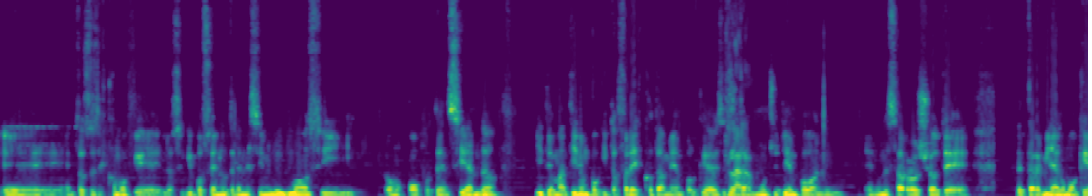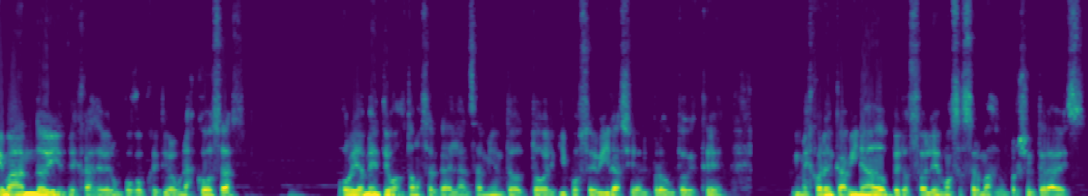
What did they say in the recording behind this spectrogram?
Eh, entonces es como que los equipos se nutren de sí mismos y como, como potenciando y te mantiene un poquito fresco también porque a veces Claro. estar mucho tiempo en, en un desarrollo te, te termina como quemando y dejas de ver un poco objetivo algunas cosas. Obviamente, cuando estamos cerca del lanzamiento, todo el equipo se vira hacia el producto que esté mejor encaminado, pero solemos hacer más de un proyecto a la vez.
